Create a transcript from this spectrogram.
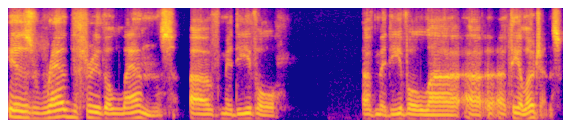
is read through the lens of medieval of medieval uh, uh, uh, theologians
